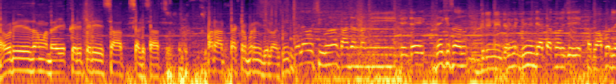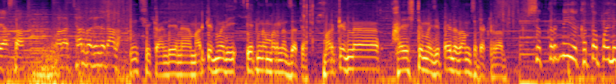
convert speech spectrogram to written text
अवरेज आम्हाला एकरी तरी सात साडेसात. पार आठ ट्रॅक्टरपर्यंत गेलो आम्ही. गेल्या वर्षी उन्हाळ्यात कांद्यांना मी ते Jai Jai Kisan green India green India technology खत वापरले असता मला छान प्रकारे रिझल्ट आला. तीनशे कांदे ना मार्केटमध्ये एक नंबरनंच जाते. मार्केटला हायेस्ट म्हणजे पहिलंच आमचं ट्रॅक्टर आलं शेतकऱ्यांनी हे खतं पहिले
